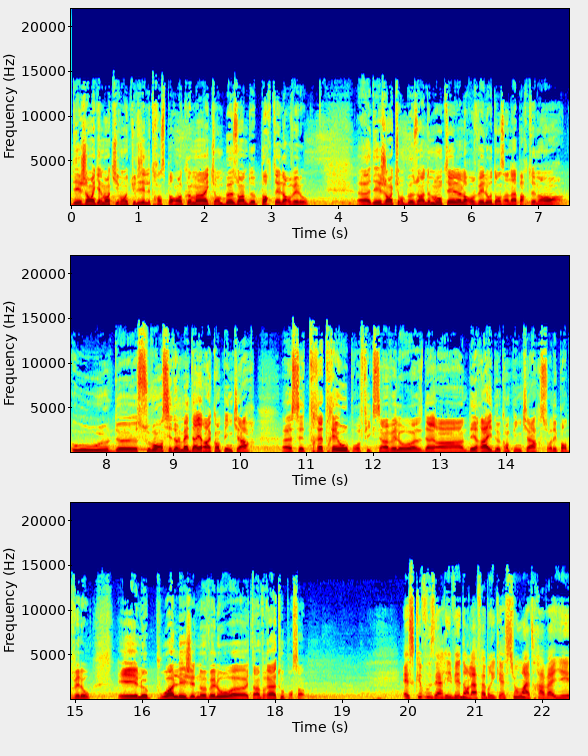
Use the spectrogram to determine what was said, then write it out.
Des gens également qui vont utiliser les transports en commun et qui ont besoin de porter leur vélo. Euh, des gens qui ont besoin de monter leur vélo dans un appartement ou de, souvent aussi de le mettre derrière un camping-car. Euh, c'est très très haut pour fixer un vélo derrière des rails de camping-car sur les portes vélos. Et le poids léger de nos vélos est un vrai atout pour ça. Est-ce que vous arrivez dans la fabrication à travailler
